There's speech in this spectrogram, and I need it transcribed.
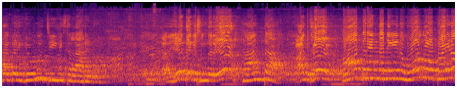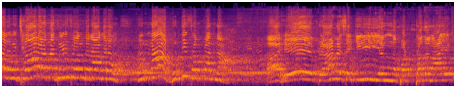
ಭಾರಗಳಿಗೂ ಜೀವಿಸಲಾರನು. ಆದ್ರಿಂದ ಸುಂದರಿ. ನೀನು ಹೋಗುವ ಪಯಣದ ವಿಚಾರವನ್ನು ತಿಳಿಸುವಂತನಾಗರು ಅನ್ನ ಬುದ್ಧಿ ಸಂಪನ್ನ ಆಹೇ ಪ್ರಾಣ ಎನ್ನ ಪಟ್ಟದ ನಾಯಕ.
